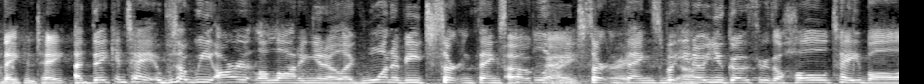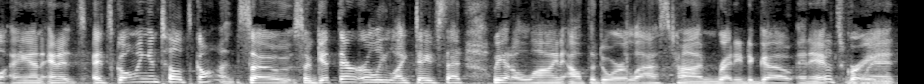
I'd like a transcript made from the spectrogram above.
they can take. Uh, they can take so we are allotting you know like one of each certain things couple Okay. of each certain Right. things but you know you go through the whole table and and it's it's going until it's gone so so get there early like dave said we had a line out the door last time ready to go and it That's great. went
